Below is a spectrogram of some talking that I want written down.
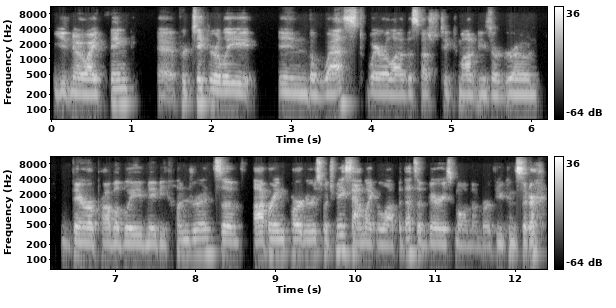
You know, I think uh, particularly in the West, where a lot of the specialty commodities are grown, there are probably maybe hundreds of operating partners, which may sound like a lot, but that's a very small number if you consider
